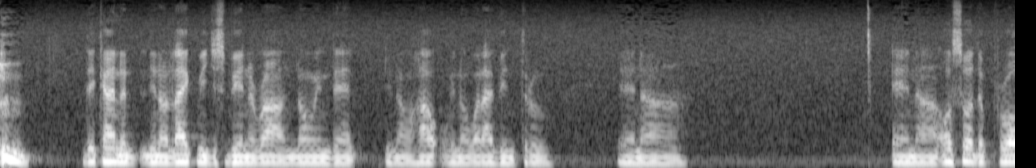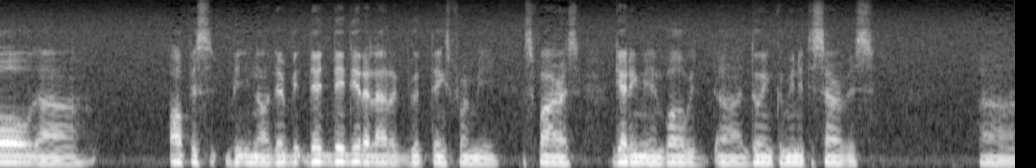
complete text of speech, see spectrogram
they kind of you know like me just being around, knowing that you know how you know what I've been through, and uh, and also the pro office, you know, they, they did a lot of good things for me as far as getting me involved with uh, doing community service. Uh,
